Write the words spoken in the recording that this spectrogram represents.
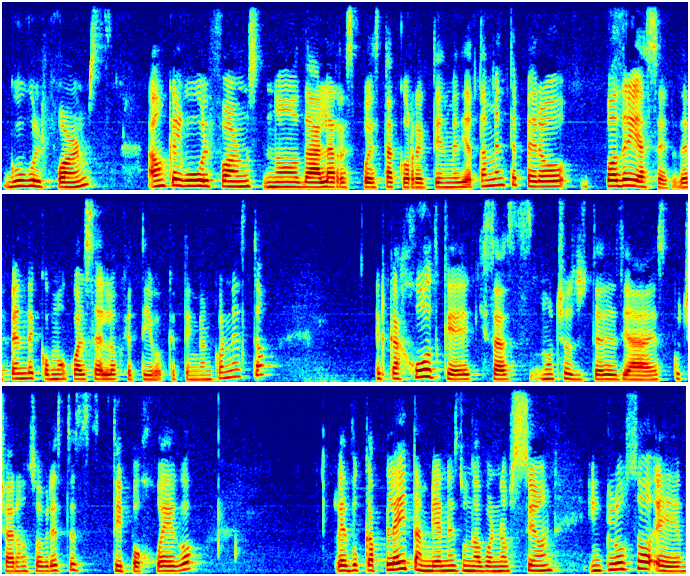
Google Forms, aunque el Google Forms no da la respuesta correcta inmediatamente, pero podría ser, depende cómo, cuál sea el objetivo que tengan con esto. El Kahoot, que quizás muchos de ustedes ya escucharon sobre este tipo juego, EducaPlay también es una buena opción. Incluso eh,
